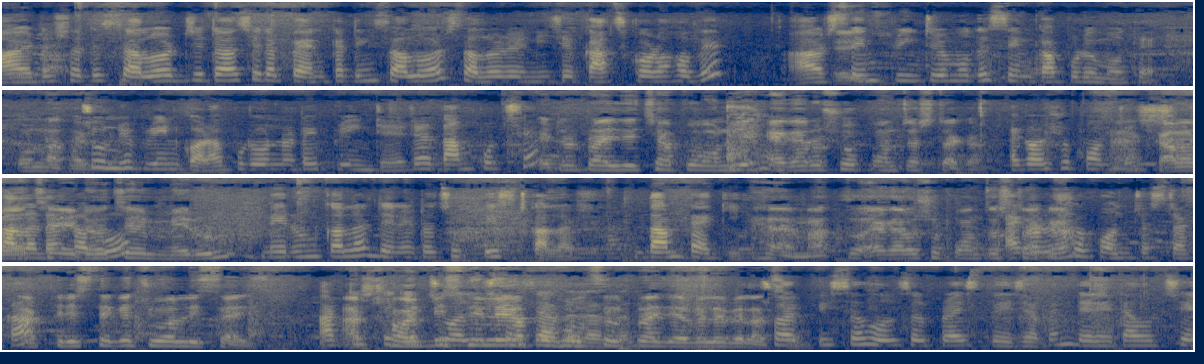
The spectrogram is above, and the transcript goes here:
আর এটার সাথে সালোয়ার যেটা আছে এটা প্যান্ট কাটিং সালোয়ার সালোয়ারের নিচে কাজ করা হবে আর সেম প্রিন্টের মধ্যে সেম কাপড়ের মধ্যে ওনা থাকবে চুনরি প্রিন্ট করা পুরো ওনাটাই প্রিন্টের এটার দাম পড়ছে এটার প্রাইস দিচ্ছি আপু অনলি 1150 টাকা এগারোশো পঞ্চাশ কালার কালার আছে এটা দেখাবো হচ্ছে মেরুন মেরুন কালার দেন এটা হচ্ছে পেস্ট কালার দামটা কি হ্যাঁ মাত্র 1150 টাকা এগারোশো পঞ্চাশ টাকা 38 থেকে 44 সাইজ আর 38 6 থেকে পিস 44 নিলে আপু size wholesale available। Price available আছে ছয় পিসে হোলসেল প্রাইস পেয়ে যাবেন দেন এটা হচ্ছে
